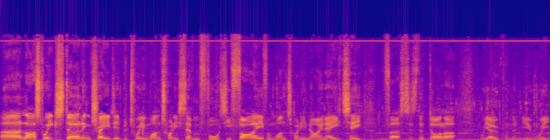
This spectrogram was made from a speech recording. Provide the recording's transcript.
Uh, last week, sterling traded between 127.45 and 129.80 versus the dollar. We open the new week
